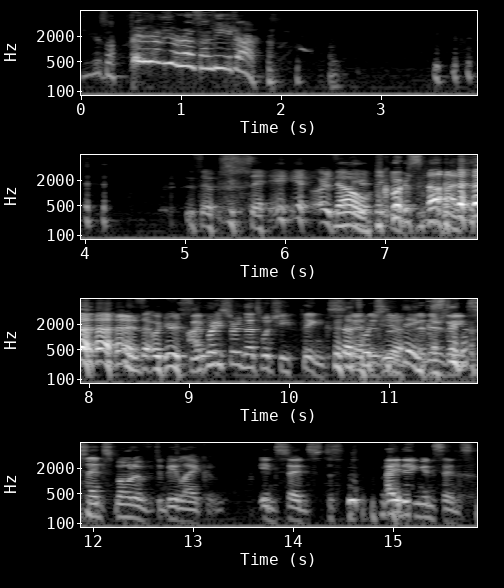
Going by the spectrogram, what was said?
He is a failure as a leader. Is that what you say? Or is No, that of course not. is that what you're I'm pretty certain that's what she thinks. That's what she that- thinks. That there's a sense motive to be like incensed, hiding incense.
